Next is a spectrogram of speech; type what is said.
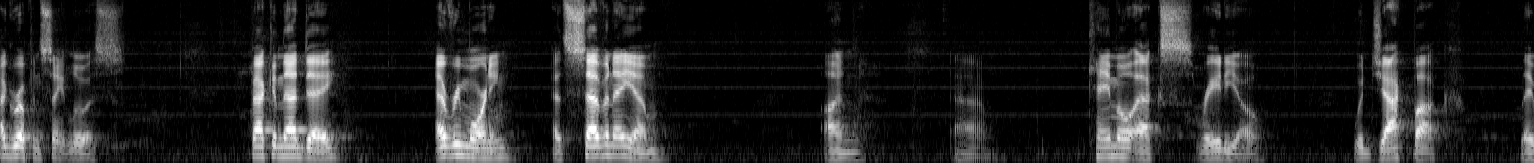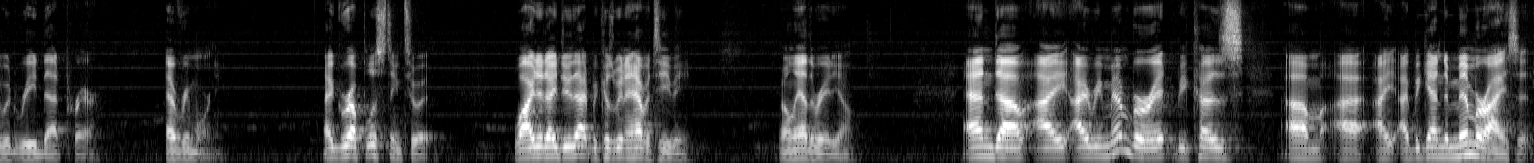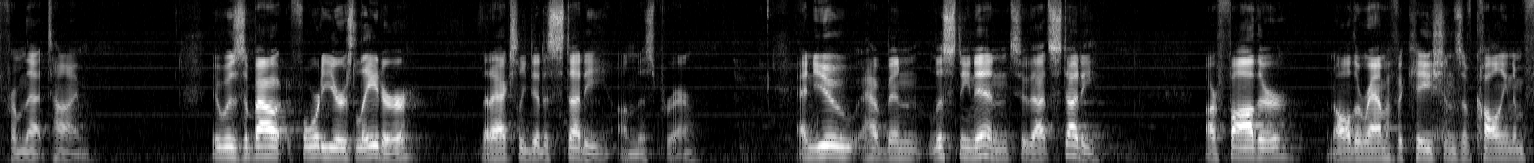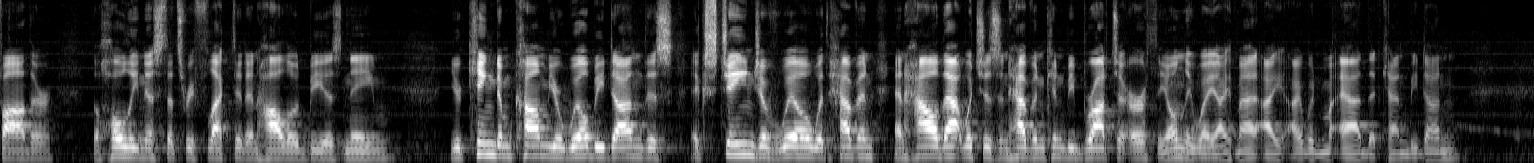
I grew up in St. Louis. Back in that day, every morning at 7 a.m. on uh, KMOX radio with Jack Buck, they would read that prayer every morning. I grew up listening to it. Why did I do that? Because we didn't have a TV, we only had the radio. And uh, I, I remember it because um, I, I began to memorize it from that time. It was about 40 years later that I actually did a study on this prayer. And you have been listening in to that study. Our Father and all the ramifications of calling Him Father, the holiness that's reflected in hallowed be His name. Your kingdom come, your will be done, this exchange of will with heaven, and how that which is in heaven can be brought to earth, the only way I, I, I would add that can be done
